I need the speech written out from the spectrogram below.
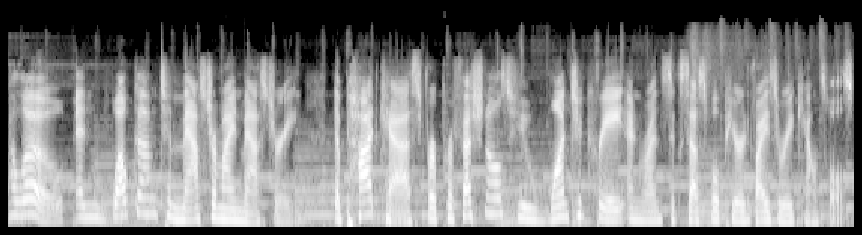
Hello, and welcome to Mastermind Mastery, the podcast for professionals who want to create and run successful peer advisory councils,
